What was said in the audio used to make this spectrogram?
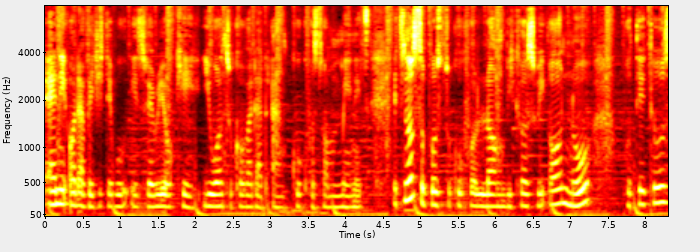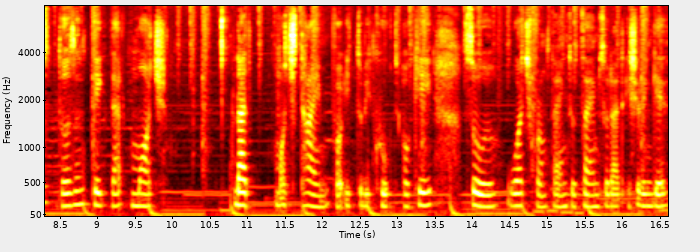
any other vegetable is very okay. You want to cover that and cook for some minutes. It's not supposed to cook for long because we all know potatoes doesn't take that much that much time for it to be cooked okay? So watch from time to time so that it shouldn't get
